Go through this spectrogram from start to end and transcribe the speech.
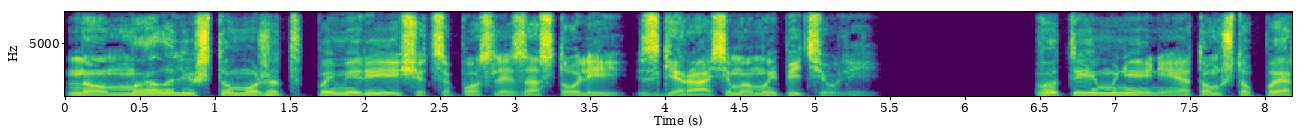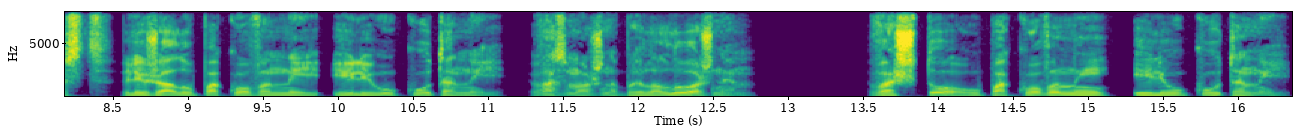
Но мало ли что может померещиться после застолий с Герасимом и Петюлей. Вот и мнение о том, что перст лежал упакованный или укутанный, возможно, было ложным. Во что упакованный или укутанный?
